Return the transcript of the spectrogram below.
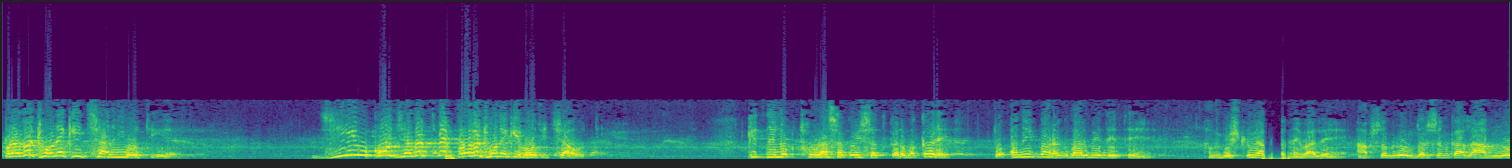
प्रकट होने की इच्छा नहीं होती है। जीव को जगत में प्रकट होने की बहुत इच्छा होती है। कितने लोग थोड़ा सा कोई सत्कर्म करे तो अनेक बार अखबार में देते हैं। हम विष्णु याद करने वाले हैं। आप सब लोग दर्शन का लाभ लो।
